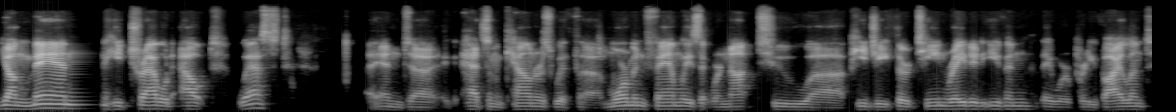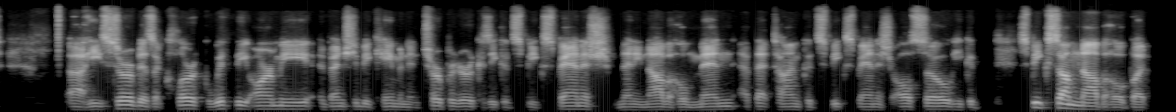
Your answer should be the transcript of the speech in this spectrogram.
young man, he traveled out west and uh, had some encounters with uh, Mormon families that were not too uh, PG 13 rated, even. They were pretty violent. Uh, he served as a clerk with the army, eventually became an interpreter because he could speak Spanish. Many Navajo men at that time could speak Spanish also. He could speak some Navajo, but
